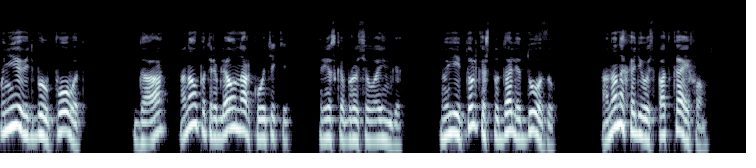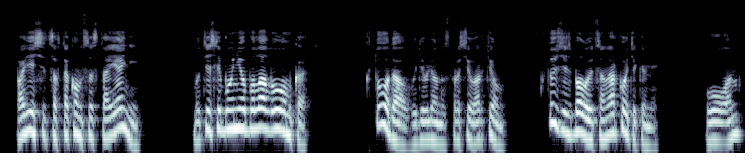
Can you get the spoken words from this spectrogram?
«У нее ведь был повод». «Да, она употребляла наркотики», – резко бросила Инга. «Но ей только что дали дозу. Она находилась под кайфом. Повеситься в таком состоянии? Вот если бы у нее была ломка». «Кто дал?» – удивленно спросил Артем. Кто здесь балуется наркотиками? Он,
